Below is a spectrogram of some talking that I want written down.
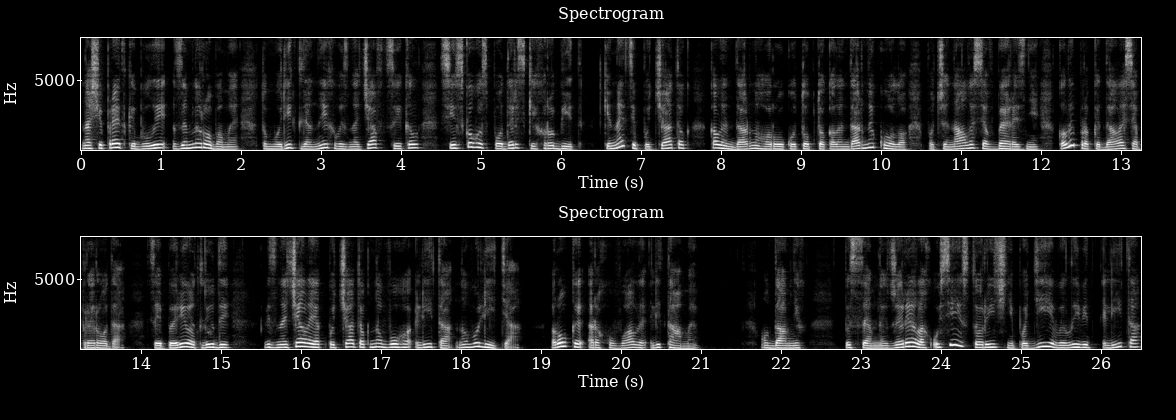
Наші предки були землеробами, тому рік для них визначав цикл сільськогосподарських робіт. Кінець і початок календарного року, тобто календарне коло, починалося в березні, коли прокидалася природа. Цей період люди відзначали як початок нового літа, новоліття. Роки рахували літами. У давніх писемних джерелах усі історичні події вели від літа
